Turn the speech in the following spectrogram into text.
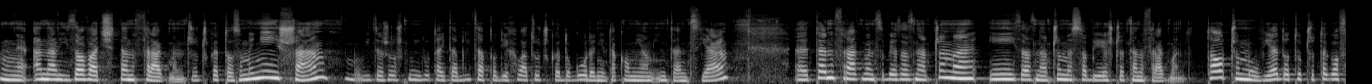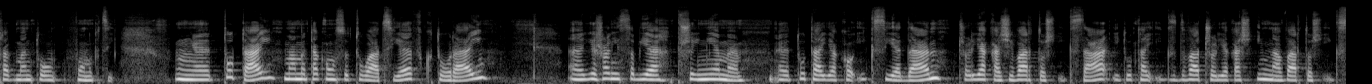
mm, analizować ten fragment. Troszeczkę to zmniejszę, bo widzę, że już mi tutaj tablica podjechała troszeczkę do góry, nie taką miałam intencję. Ten fragment sobie zaznaczymy i zaznaczymy sobie jeszcze ten fragment. To, o czym mówię, dotyczy tego fragmentu funkcji. Mm, tutaj mamy taką sytuację, w której e, jeżeli sobie przyjmiemy e, tutaj jako x1, czyli jakaś wartość x, i tutaj x2, czyli jakaś inna wartość x,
